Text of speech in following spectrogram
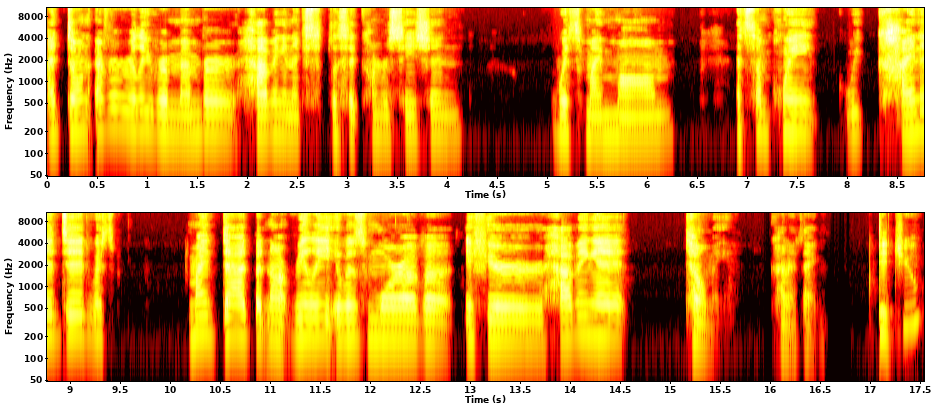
I don't ever really remember having an explicit conversation with my mom. At some point, we kind of did with my dad, but not really. It was more of a if you're having it, tell me kind of thing. Did you?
